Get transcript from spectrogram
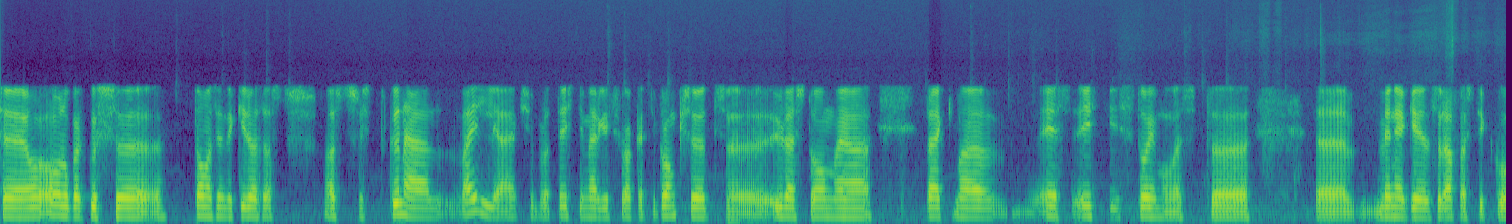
see olukord, kus Toomas Hendrik Ilves astus, astus vist kõne ajal välja, eks ju, protestimärgiks hakati pronksööd üles tooma ja rääkima Eest, Eestis toimuvast äh, Äh, venekeelse rahvastiku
